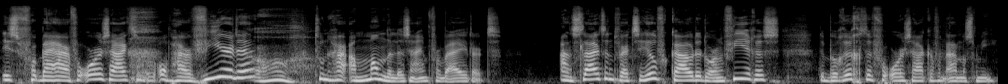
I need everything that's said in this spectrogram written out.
Is voor, bij haar veroorzaakt op haar vierde Oh, toen haar amandelen zijn verwijderd. Aansluitend werd ze heel verkouden door een virus, de beruchte veroorzaker van anosmie.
